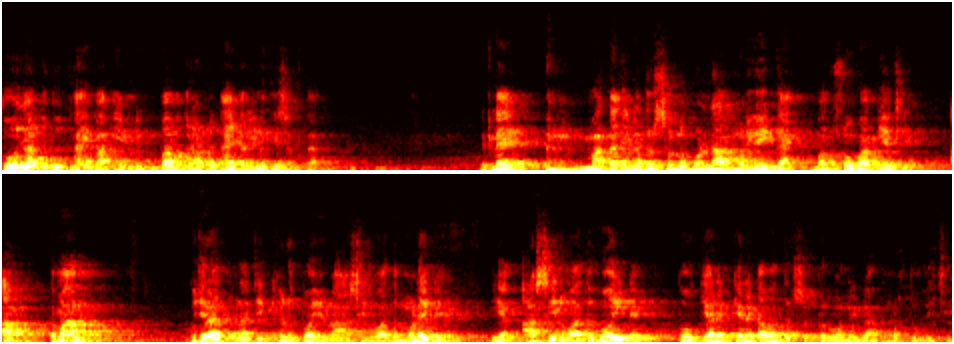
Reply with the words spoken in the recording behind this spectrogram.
તો જ આ બધું થાય, બાકી એમની કૃપા વગર આપણે કાંઈ કરી નથી શકતા. એટલે માતાજીના દર્શનનો પણ લાભ મળ્યો એ કાંઈક. મારું સૌભાગ્ય છે. આપ તમામ ગુજરાતના જે ખેડૂત ભાઈઓના આશીર્વાદ મળે ને, એ આશીર્વાદ હોય ને, તો ક્યારેક ક્યારેક આવા દર્શન કરવાનો લાભ મળતો હોય છે.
